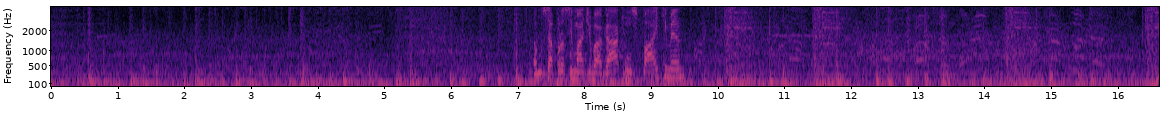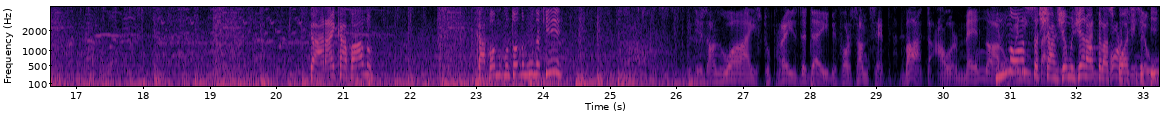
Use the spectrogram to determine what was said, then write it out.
Vamos se aproximar devagar com os Pikemen. Carai, cavalo! Acabamos com todo mundo aqui Nossa, chargeamos geral pelas costas aqui.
